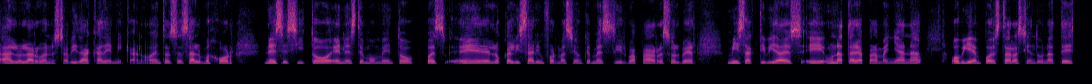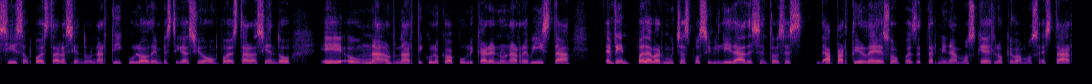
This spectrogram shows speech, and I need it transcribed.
a lo largo de nuestra vida académica, ¿no? Entonces, a lo mejor necesito en este momento, pues, eh, localizar información que me sirva para resolver mis actividades, eh, una tarea para mañana, o bien puedo estar haciendo una tesis, o puedo estar haciendo un artículo de investigación, puedo estar haciendo un artículo que va a publicar en una revista, en fin, puede haber muchas posibilidades. Entonces, a partir de eso, pues determinamos qué es lo que vamos a estar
